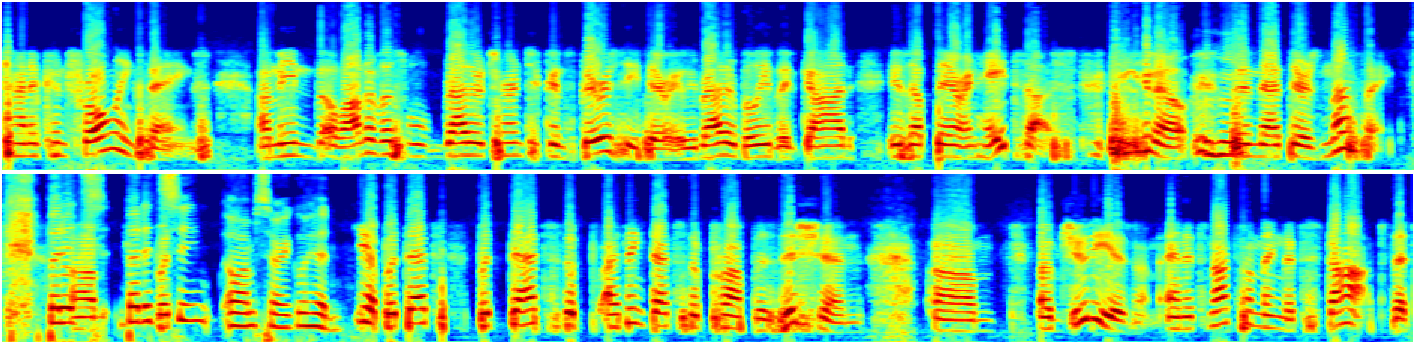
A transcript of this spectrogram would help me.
kind of controlling things. I mean, a lot of us will rather turn to conspiracy theory. We'd rather believe that God is up there and hates us, you know, than that there's nothing. But it's Um, but it seems. Oh, I'm sorry. Go ahead. Yeah, but that's but that's the I think that's the proposition um, of Judaism, and it's not something that stops that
